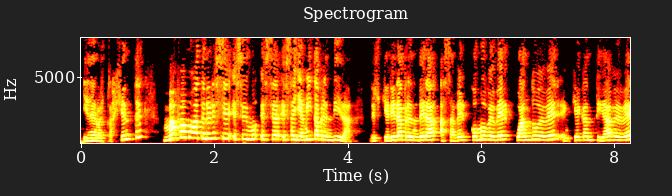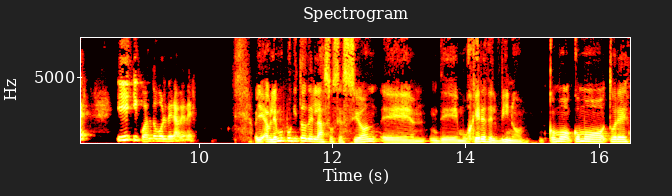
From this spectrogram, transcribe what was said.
y de nuestra gente, más vamos a tener ese, esa, llamita prendida, del querer aprender a, saber cómo beber, cuándo beber, en qué cantidad beber y, cuándo volver a beber. Oye, hablemos un poquito de la Asociación eh, de Mujeres del Vino. ¿Cómo, cómo tú eres,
